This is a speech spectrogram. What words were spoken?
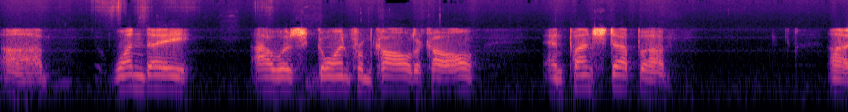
Uh, one day I was going from call to call and punched up a, a,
